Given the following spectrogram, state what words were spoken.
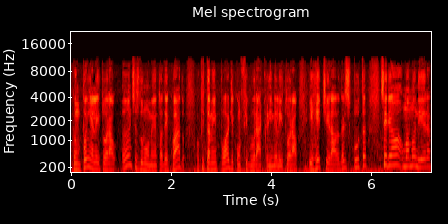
campanha eleitoral antes do momento adequado, o que também pode configurar crime eleitoral e retirá-lo da disputa, seria uma maneira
